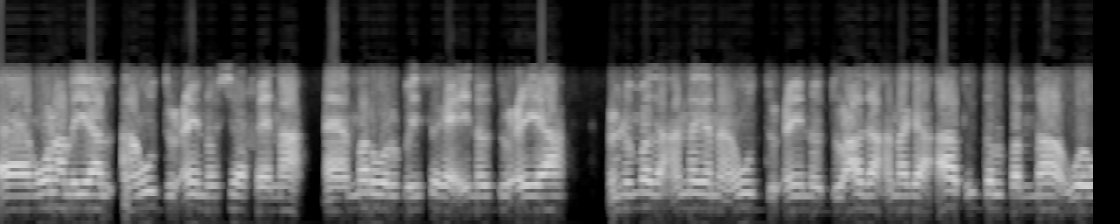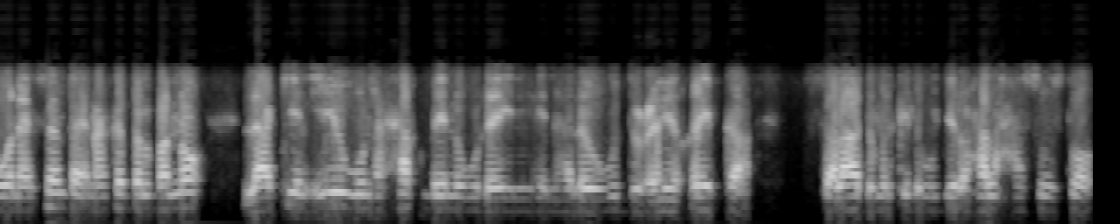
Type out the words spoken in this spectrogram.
آه ولا ليال أنو دعينو شيخنا آه مر والبيساقا إنو دعيا علماء أننا أنو دعينو دعاء أننا آت الدلبنا ووناكسنتا إنا كدلبنو laakiin iyaguna xaq bay nagu leeyihiin haloogu duceeyo qeybka salaada markii lagu jiro hala xasuusto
